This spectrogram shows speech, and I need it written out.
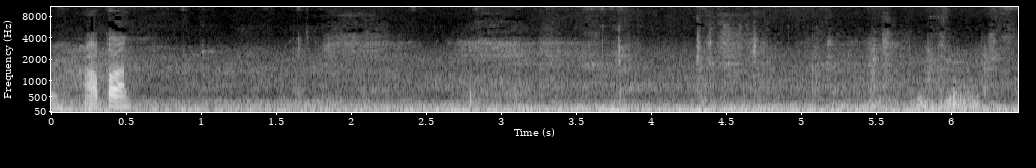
Okay, hop on. I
